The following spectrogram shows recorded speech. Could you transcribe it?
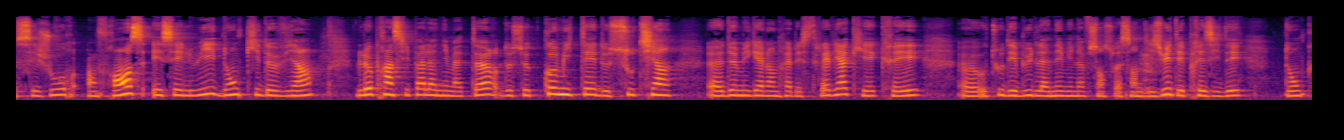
séjours en France. Et c'est lui donc qui devient le principal animateur de ce comité de soutien de Miguel André Estrella qui est créé au tout début de l'année 1978 et présidé donc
